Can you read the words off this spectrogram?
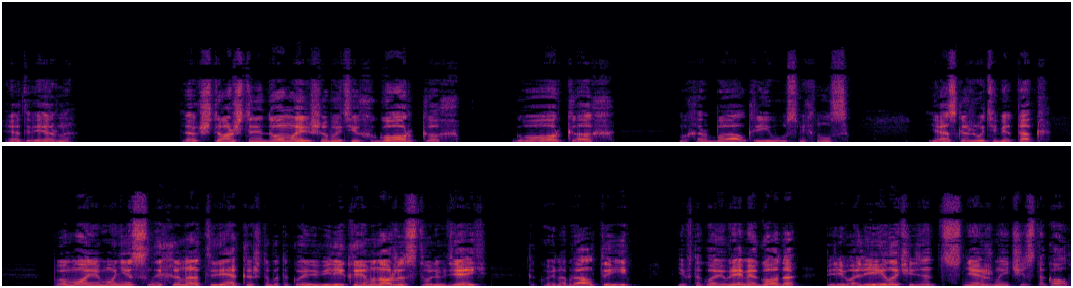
Это верно. Так что ж ты думаешь об этих горках? Горках... Махарбал криво усмехнулся. — Я скажу тебе так. По-моему, неслыханно от века, чтобы такое великое множество людей, какое набрал ты, и в такое время года перевалило через этот снежный чистокол.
